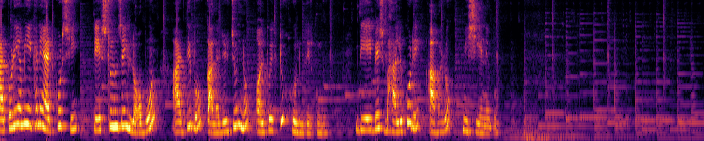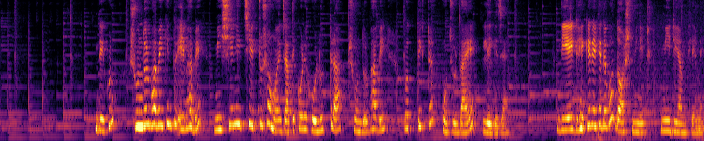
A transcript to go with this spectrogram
তারপরেই আমি এখানে অ্যাড করছি টেস্ট অনুযায়ী লবণ আর দেব কালারের জন্য অল্প একটু হলুদের গুঁড়ো। দিয়েই বেশ ভালো করে আবারও মিশিয়ে নেব। দেখুন, সুন্দরভাবেই কিন্তু এইভাবে মিশিয়ে নিচ্ছি একটু সময় যাতে করে হলুদটা সুন্দরভাবে প্রত্যেকটা কচুর গায়ে লেগে যায়। দিয়েই ঢেকে রেখে দেবো দশ মিনিট মিডিয়াম ফ্লেমে।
